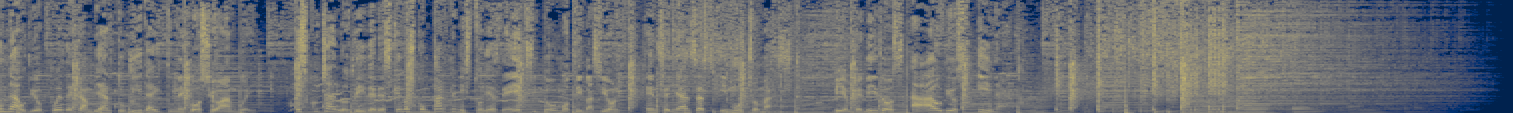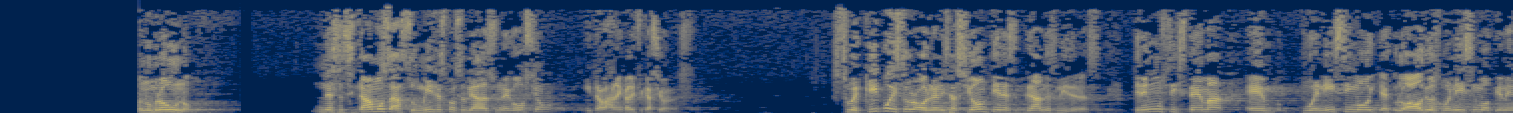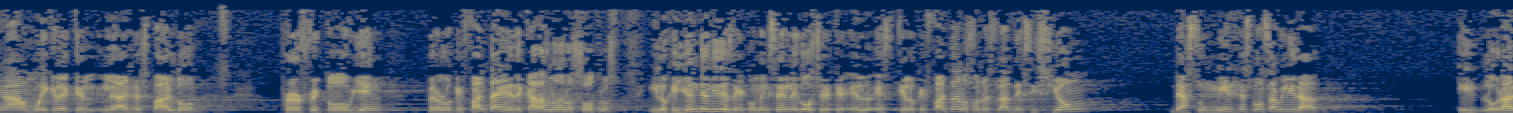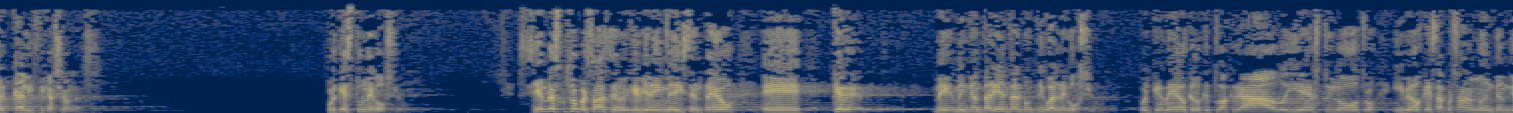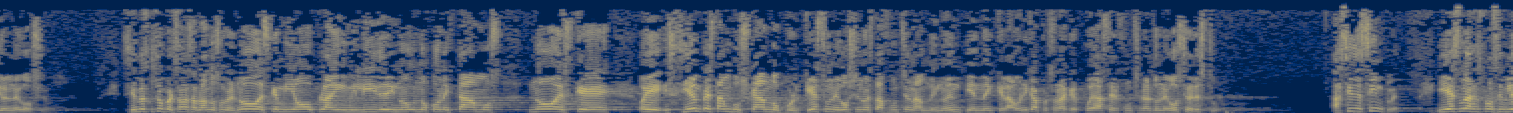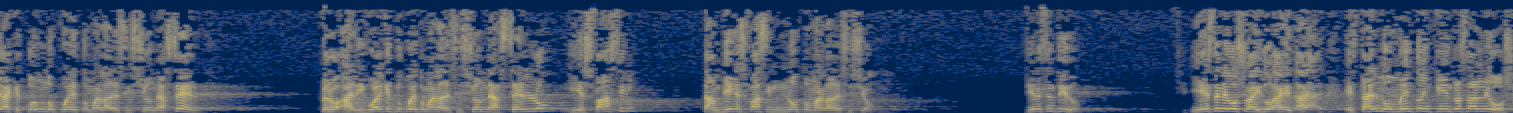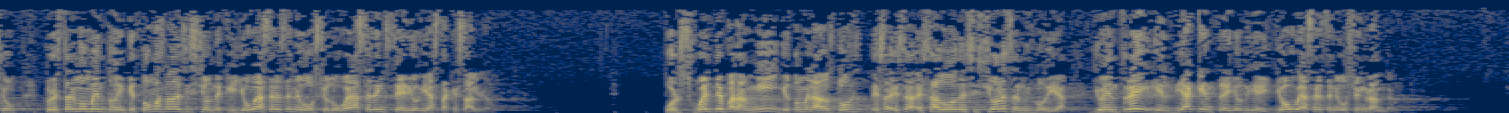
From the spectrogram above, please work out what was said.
Un audio puede cambiar tu vida y tu negocio Amway. Escucha a los líderes que nos comparten historias de éxito, motivación, enseñanzas y mucho más. Bienvenidos a Audios INA. Número uno, necesitamos asumir responsabilidad de su negocio y trabajar en calificaciones. Su equipo y su organización tienen grandes líderes. Tienen un sistema eh, buenísimo, los audios buenísimos, tienen a Amway que, le, da el respaldo, perfecto, todo bien. Pero lo que falta es de cada uno de nosotros, y lo que yo entendí desde que comencé el negocio es que, es que lo que falta de nosotros es la decisión de asumir responsabilidad y lograr calificaciones. Porque es tu negocio. Siempre escucho personas que vienen y me dicen, Teo, eh, que me, me, encantaría entrar contigo al negocio. Porque veo que lo que tú has creado y esto y lo otro, y veo que esa persona no entendió el negocio. Siempre escucho personas hablando sobre, no, es que mi offline y mi líder y no, no conectamos. No, es que, oye, siempre están buscando por qué su negocio no está funcionando y no entienden que la única persona que puede hacer funcionar tu negocio eres tú. Así de simple. Y es una responsabilidad que todo el mundo puede tomar la decisión de hacer, pero al igual que tú puedes tomar la decisión de hacerlo y es fácil, también es fácil no tomar la decisión. ¿Tiene sentido? Y en este negocio hay, hay, está el momento en que entras al negocio, pero está el momento en que tomas la decisión de que yo voy a hacer este negocio, lo voy a hacer en serio y hasta que salga. Por suerte para mí, yo tomé las dos, esa, esa, esas dos decisiones el mismo día. Yo entré y el día que entré yo dije, yo voy a hacer este negocio en grande.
